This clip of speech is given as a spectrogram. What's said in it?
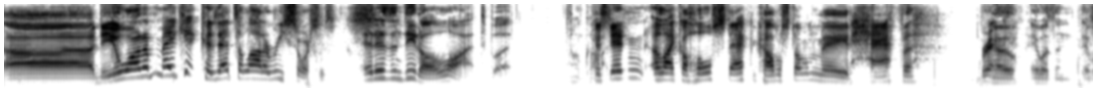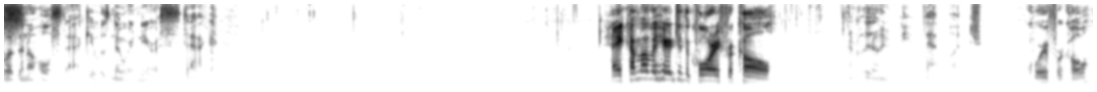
Uh, do you want to make it? Because that's a lot of resources. It is indeed a lot, but oh god. Because didn't uh, like a whole stack of cobblestone made half a brick? No, it wasn't. It wasn't a whole stack. It was nowhere near a stack. Hey, come over here to the quarry for coal. I really don't even need that much. Quarry for coal.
